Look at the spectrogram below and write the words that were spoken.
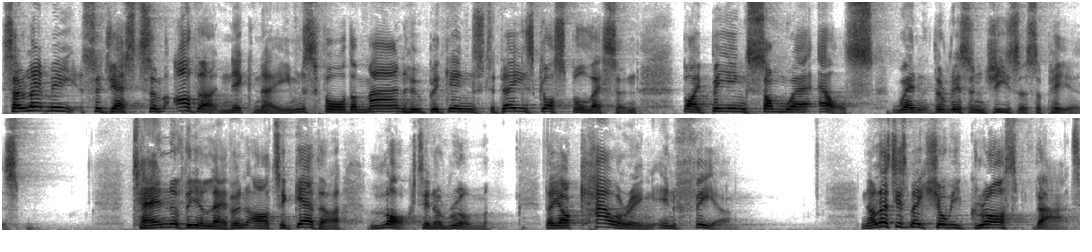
So let me suggest some other nicknames for the man who begins today's gospel lesson by being somewhere else when the risen Jesus appears. Ten of the eleven are together, locked in a room. They are cowering in fear. Now, let's just make sure we grasp that.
